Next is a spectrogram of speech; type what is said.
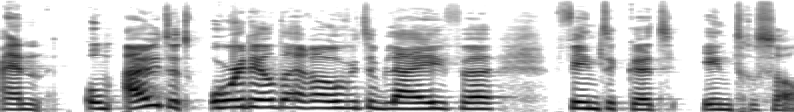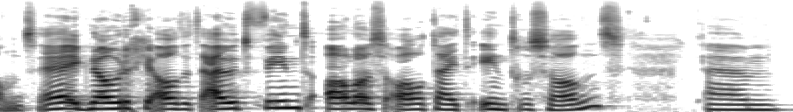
En om uit het oordeel daarover te blijven, vind ik het interessant. Ik nodig je altijd uit, vind alles altijd interessant. Um,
